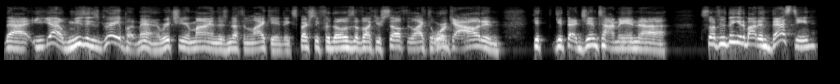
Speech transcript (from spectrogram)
That you, yeah, music is great, but man, enriching your mind, there's nothing like it. Especially for those of like yourself that like to work out and get get that gym time in. Uh, so if you're thinking about investing,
